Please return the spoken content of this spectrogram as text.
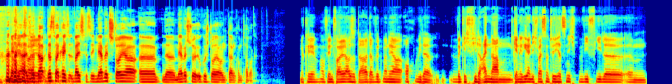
Ja, also da, das war, kann ich, weiß ich Mehrwertsteuer, äh, eine Mehrwertsteuer, Ökosteuer und dann kommt Tabak. Okay, auf jeden Fall. Also da, da wird man ja auch wieder wirklich viele Einnahmen generieren. Ich weiß natürlich jetzt nicht, wie viele ähm,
